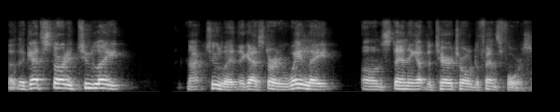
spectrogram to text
uh, they got started too late, not too late. They got started way late on standing up the territorial defense force.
